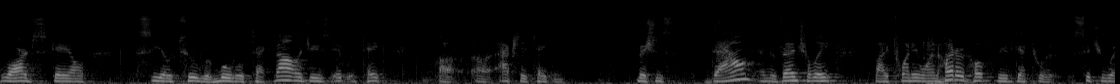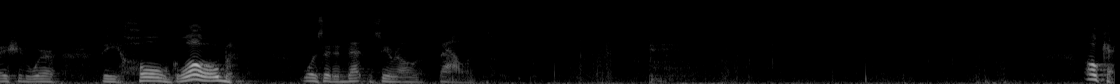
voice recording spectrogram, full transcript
large-scale CO2 removal technologies. It would take, uh, uh, actually take emissions down, and eventually, by 2100, hopefully you'd get to a situation where the whole globe was at a net zero balance. Okay,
